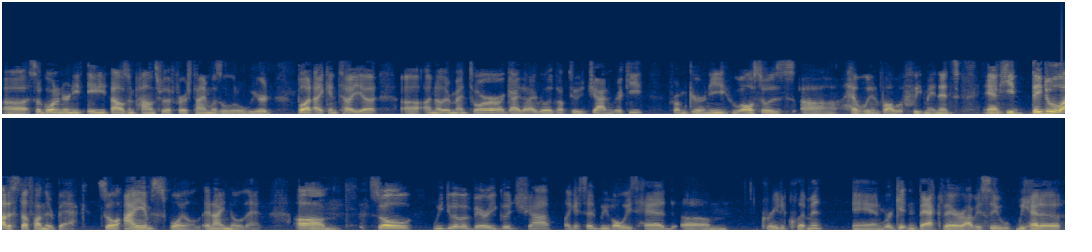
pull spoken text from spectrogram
Uh, so going underneath 80,000 pounds for the first time was a little weird. But I can tell you uh, another mentor or a guy that I really look up to is John Ricky from Gurnee, who also is uh, heavily involved with fleet maintenance, and he they do a lot of stuff on their back. So I am spoiled, and I know that. Um, so we do have a very good shop. Like I said, we've always had um, great equipment, and we're getting back there. Obviously, we had a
